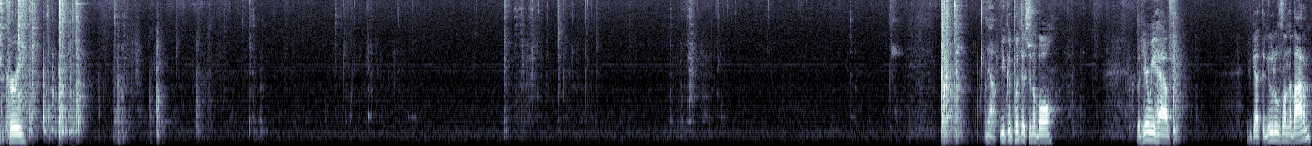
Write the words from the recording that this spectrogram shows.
and curry. Now, you could put this in a bowl but here we have, you've got the noodles on the bottom.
